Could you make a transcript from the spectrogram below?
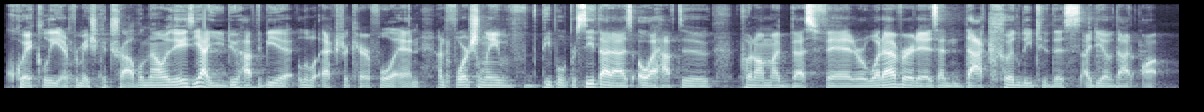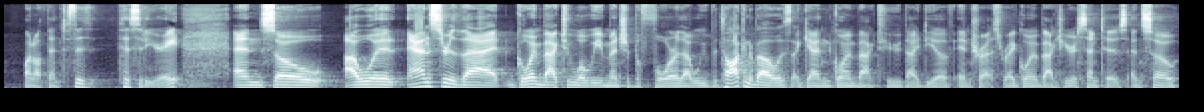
quickly information can travel nowadays, yeah, you do have to be a little extra careful. And unfortunately, people perceive that as, oh, I have to put on my best fit or whatever it is. And that could lead to this idea of that unauthenticity, right? And so I would answer that going back to what we mentioned before that we've been talking about was, again, going back to the idea of interest, right? Going back to your incentives. And so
